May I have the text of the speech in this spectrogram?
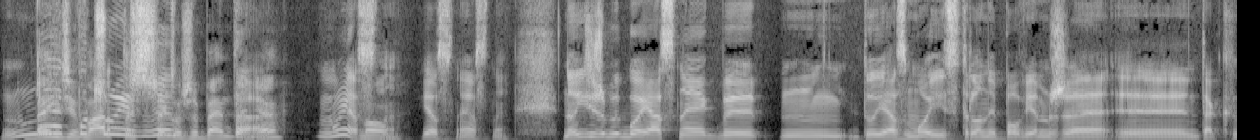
No, będzie poczujesz, wartość że- tego, że będę, tak. nie? No jasne, No. jasne, jasne. No i żeby było jasne, jakby mm, to ja z mojej strony powiem, że y, tak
